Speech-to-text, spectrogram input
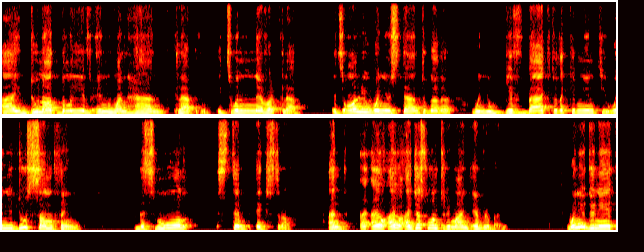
I do not believe in one hand clapping. It will never clap. It's only when you stand together, when you give back to the community, when you do something, the small step extra. And I, I, I just want to remind everybody when you donate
